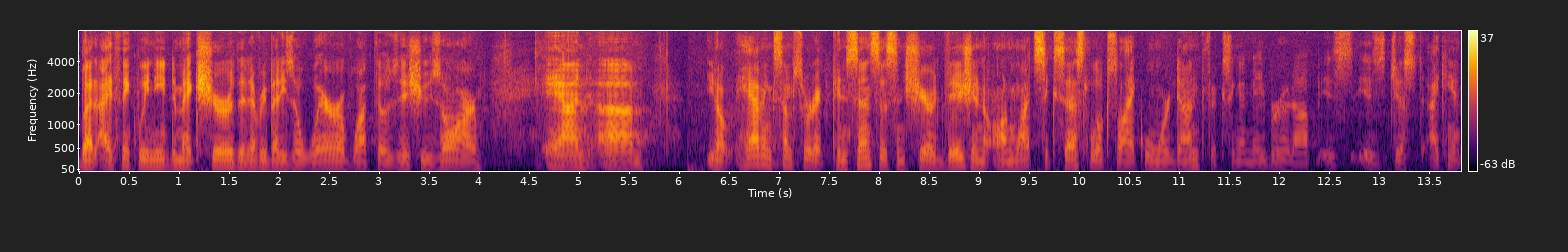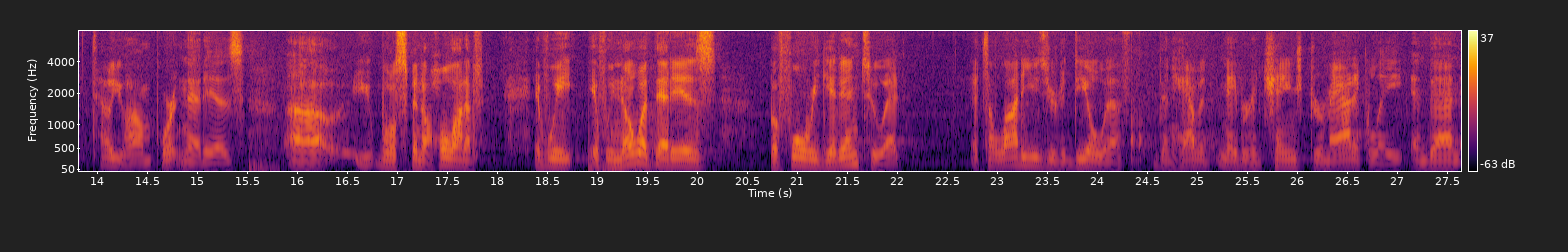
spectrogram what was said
but I think we need to make sure that everybody's aware of what those issues are. And, um, you know, having some sort of consensus and shared vision on what success looks like when we're done fixing a neighborhood up is, is just, I can't tell you how important that is. Uh, you- We'll spend a whole lot of, if we, if we know what that is before we get into it, it's a lot easier to deal with than have a neighborhood change dramatically and then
